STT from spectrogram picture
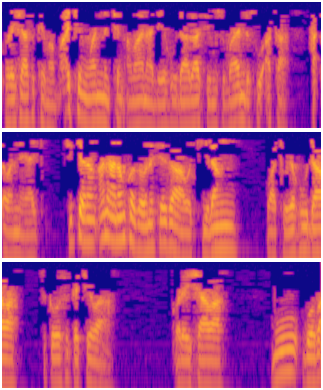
Quraisha suka yi mamakin wannan cin amana da Yahuda za su yi musu bayan da su aka haɗa wannan yaƙi. Shikenan ana nan ko zaune sai ga wakilan wato Yahudawa suka suka cewa Quraishawa mu gobe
